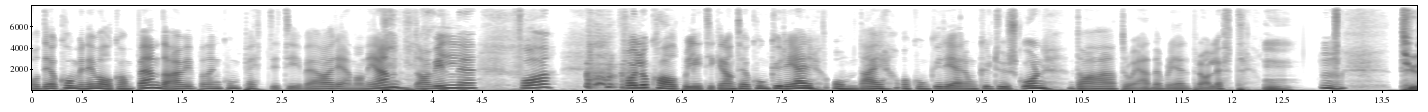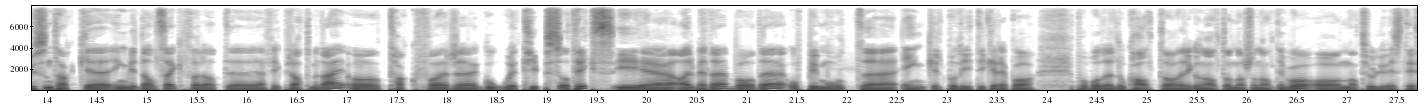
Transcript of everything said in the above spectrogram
Og det å komme inn i valgkampen, da er vi på den kompetitive arenaen igjen. Da vil eh, få, få lokalpolitikerne til å konkurrere om deg, og konkurrere om kulturskolen. Da tror jeg det blir et bra løft. Mm. Mm. Tusen takk, eh, Ingvild Dalsegg, for at eh, jeg fikk prate med deg. Og takk for eh, gode tips og triks i arbeidet, både opp imot eh, enkeltpolitikere på, på både lokalt og regionalt og nasjonalt nivå, og naturligvis de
